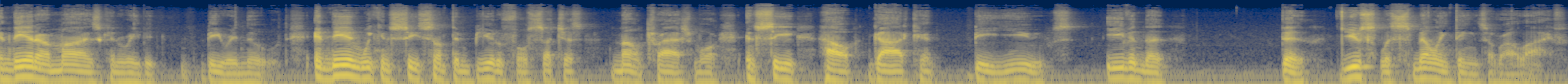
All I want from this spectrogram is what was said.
And then our minds can re- be renewed. And then we can see something beautiful, such as Mount Trashmore, and see how God can be used. Even the, the useless smelling things of our life,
